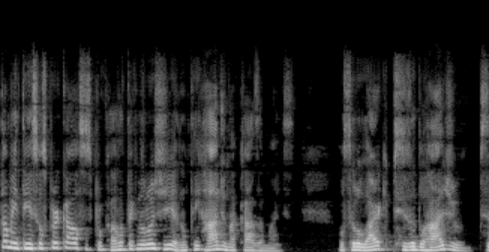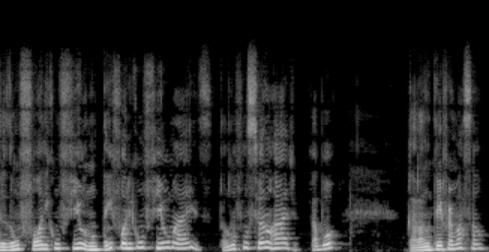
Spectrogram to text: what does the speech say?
também tem seus percalços por causa da tecnologia. Não tem rádio na casa mais. O celular que precisa do rádio precisa de um fone com fio. Não tem fone com fio mais. Então não funciona o rádio. Acabou. O cara não tem informação.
